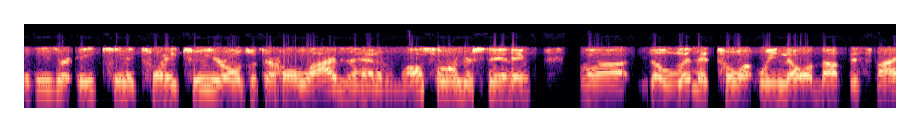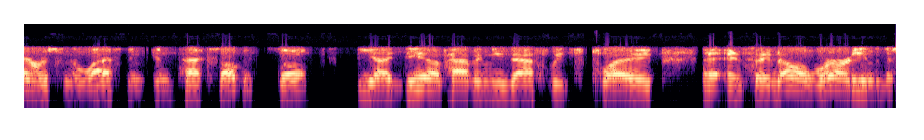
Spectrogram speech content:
but these are 18 to 22 year olds with their whole lives ahead of them. Also understanding uh, the limit to what we know about this virus and the lasting impacts of it. So the idea of having these athletes play and say, no, we're already into the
